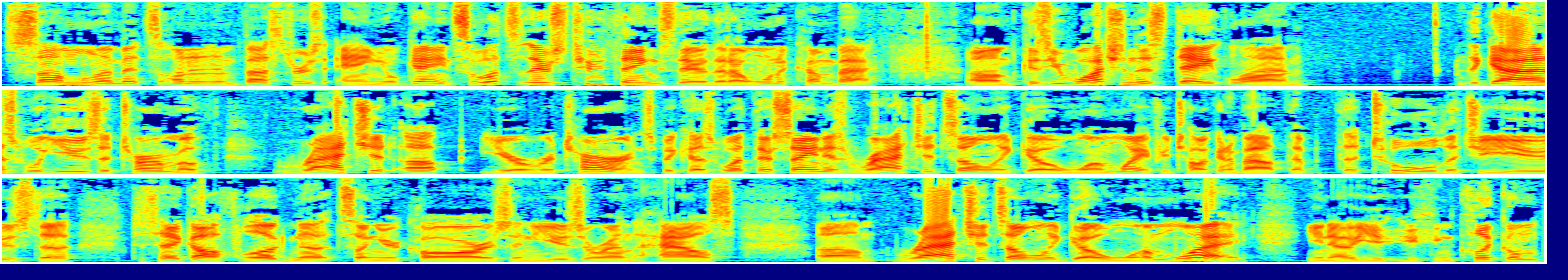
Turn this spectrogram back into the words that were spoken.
some limits on an investor's annual gain. So there's two things there that I want to come back because um, you're watching this Dateline. The guys will use a term of ratchet up your returns because what they're saying is ratchets only go one way. If you're talking about the the tool that you use to to take off lug nuts on your cars and use around the house, um, ratchets only go one way. You know, you, you can click them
